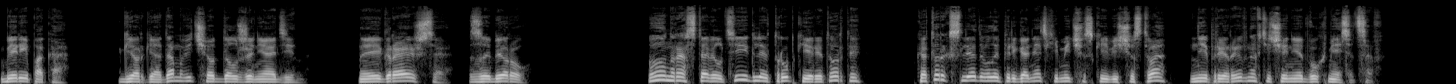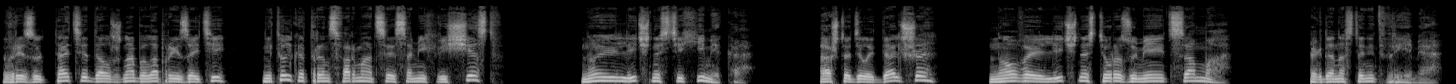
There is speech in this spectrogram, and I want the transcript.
Бери пока». Георгий Адамович отдал жене один. «Наиграешься? Заберу». Он расставил тигли, трубки и реторты, в которых следовало перегонять химические вещества непрерывно в течение двух месяцев. В результате должна была произойти не только трансформация самих веществ, но и личности химика. А что делать дальше, новая личность уразумеет сама, когда настанет время,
